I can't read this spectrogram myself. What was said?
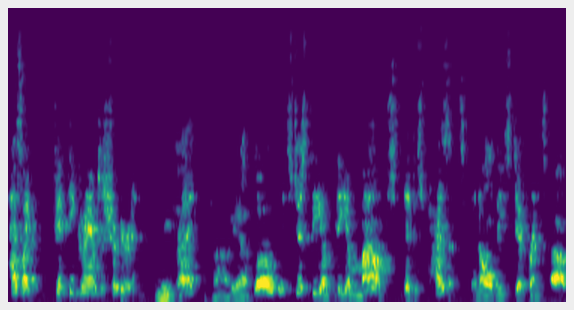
has like 50 grams of sugar in it, Eesh. right? Wow, yeah, So it's just the, the amount that is present in all these different uh,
